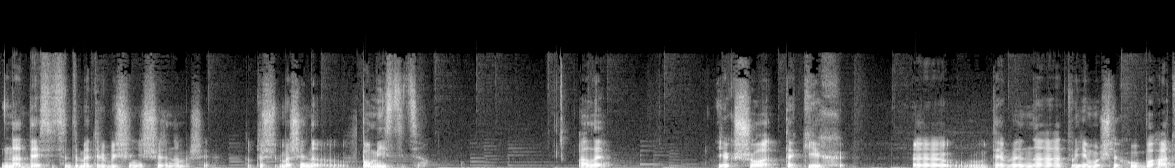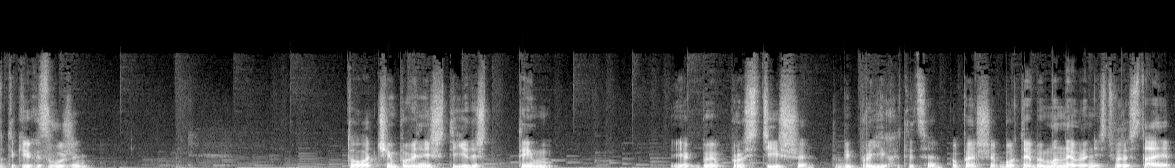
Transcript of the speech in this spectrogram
на 10 см більше, ніж ширина машини. Тобто машина поміститься. Але якщо таких е, у тебе на твоєму шляху багато таких звужень, то чим повільніше ти їдеш, тим якби простіше тобі проїхати це, по-перше, бо у тебе маневреність виростає.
